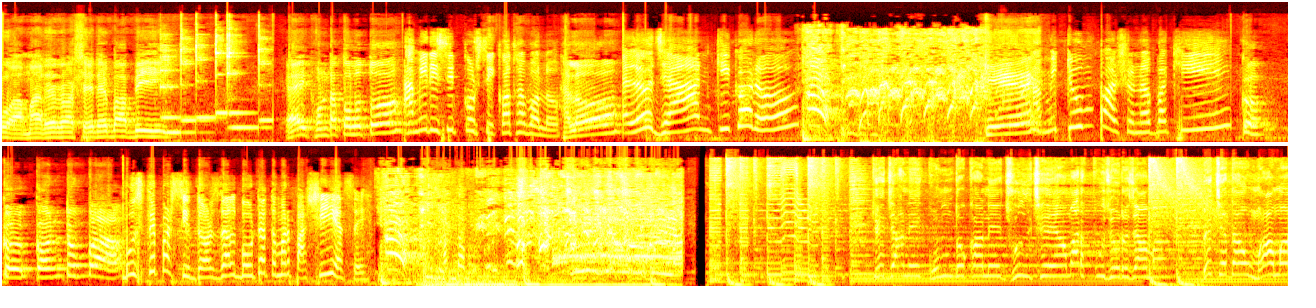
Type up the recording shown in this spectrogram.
ও আমার রসের বাবি। এই ফোনটা তোলো তো। আমি রিসিভ করছি কথা বলো। হ্যালো? হ্যালো জান কি করো? কে? আমি টুম্পা সোনা পাখি। ক- ক- কন্টুব্বা বুঝতে পারছি দরজাল বউটা তোমার পাশেই আছে। কে জানে কোন দোকানে ঝুলছে আমার পুজোর জামা। বেচে দাও মামা,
